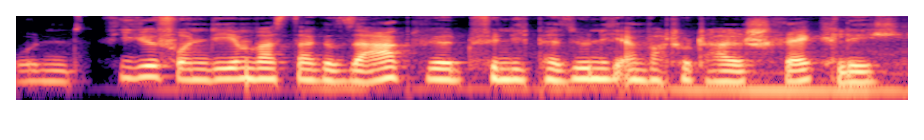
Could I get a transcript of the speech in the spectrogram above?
Und viel von dem, was da gesagt wird, finde ich persönlich einfach total schrecklich.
